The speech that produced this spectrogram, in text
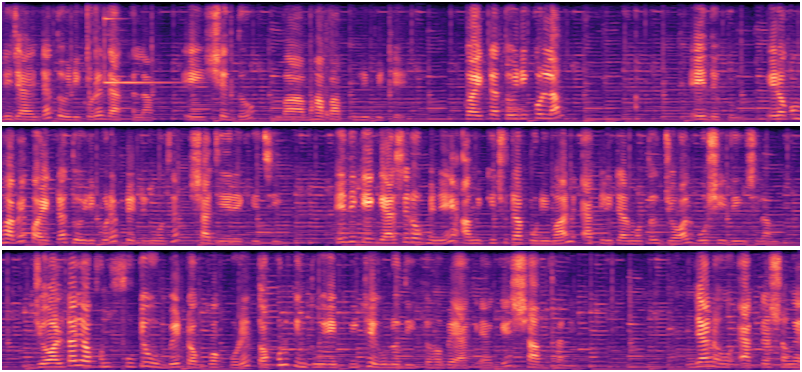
ডিজাইনটা তৈরি করে দেখালাম। এই সেদ্ধ বা ভাপা পুলি পিঠে। কয়েকটা তৈরি করলাম। এই দেখুন, এরকম ভাবে কয়েকটা তৈরি করে প্লেটের মধ্যে সাজিয়ে রেখেছি। এদিকে গ্যাসের ওভেনে আমি কিছুটা পরিমাণ এক লিটার মতো জল বসিয়ে দিয়েছিলাম। জলটা যখন ফুটে উঠবে টকবক করে, তখন কিন্তু এই পিঠেগুলো দিতে হবে একে একে সাবধানে। যেন একটার সঙ্গে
